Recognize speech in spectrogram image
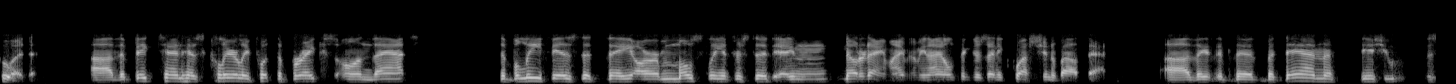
could. Uh, the Big Ten has clearly put the brakes on that. The belief is that they are mostly interested in Notre Dame. I, I mean, I don't think there's any question about that. Uh, the, the, the, but then the issue is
